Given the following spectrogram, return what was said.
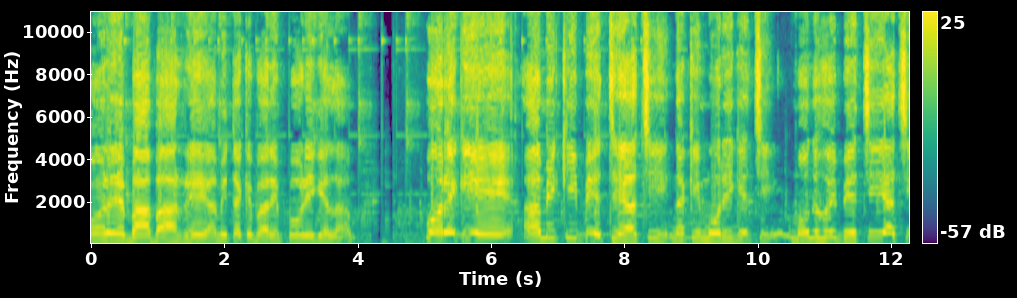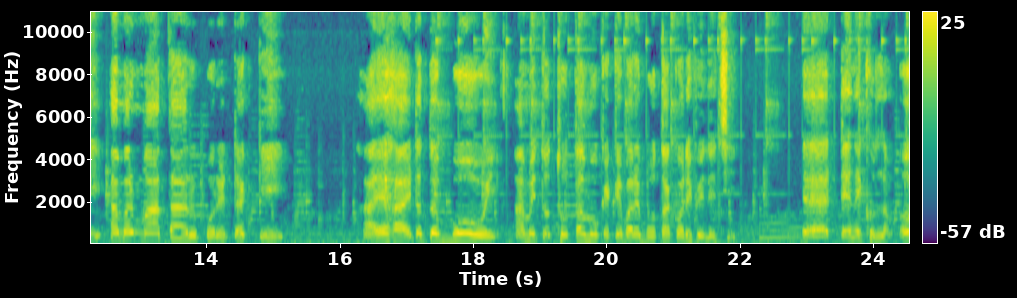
ওরে বাবা রে আমি তো একেবারে পড়ে গেলাম। পরে গিয়ে আমি কি বেঁচে আছি নাকি মরে গেছি? মনে হয় বেঁচে আছি। আমার মাথার উপরেটা কি? হায় হায়, এটা তো বই। আমি তো থোতা মুখ একেবারে বোতা করে ফেলেছি। টেনে খুললাম। ও,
